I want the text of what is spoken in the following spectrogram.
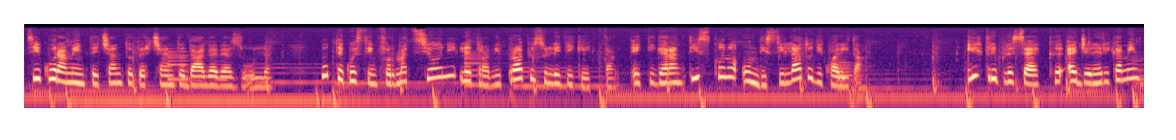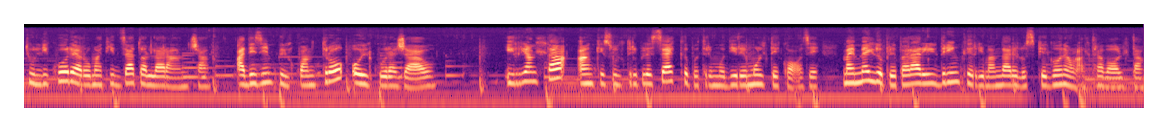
sicuramente 100% d'agave azul Tutte queste informazioni le trovi proprio sull'etichetta e ti garantiscono un distillato di qualità. Il triple sec è genericamente un liquore aromatizzato all'arancia, ad esempio il Cointreau o il Curaçao. In realtà anche sul triple sec potremmo dire molte cose, ma è meglio preparare il drink e rimandare lo spiegone a un'altra volta.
